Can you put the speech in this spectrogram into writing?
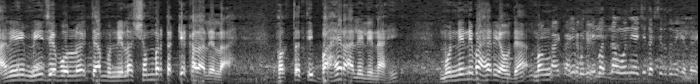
आणि मी जे बोललोय त्या मुन्नीला शंभर टक्के कळालेलं आहे. फक्त ती बाहेर आलेली नाही. मुन्नीनी बाहेर येऊ द्या. मग मुन्नी बदनाम होणे याची दक्षता तुम्ही घेताय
